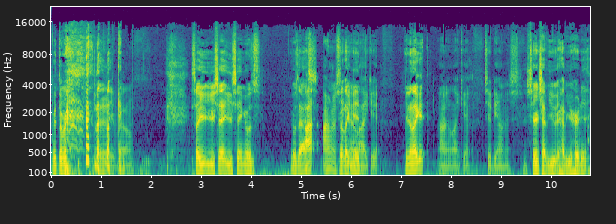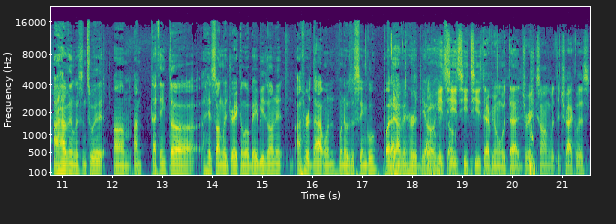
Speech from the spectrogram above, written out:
with the. literally, bro. so you you say you saying it was, it was I, ass? I honestly like didn't mid? like it. you didn't like it? I didn't like it, to be honest. Serge, have you have you heard it? I haven't listened to it. Um, I'm. I think the his song with Drake and Lil Baby's on it. I've heard that one when it was a single, but I haven't heard the bro, album he itself. teased he teased everyone with that Drake song with the track list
